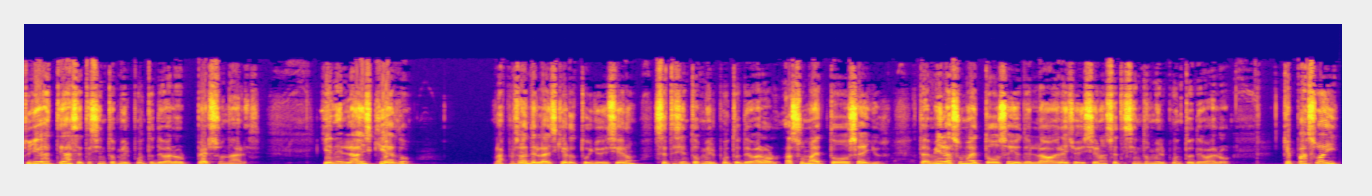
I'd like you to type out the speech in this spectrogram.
tú llegaste a 700 mil puntos de valor personales. Y en el lado izquierdo las personas del lado izquierdo tuyo hicieron 700 mil puntos de valor, la suma de todos ellos. También la suma de todos ellos del lado derecho hicieron 700 mil puntos de valor. ¿Qué pasó ahí?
